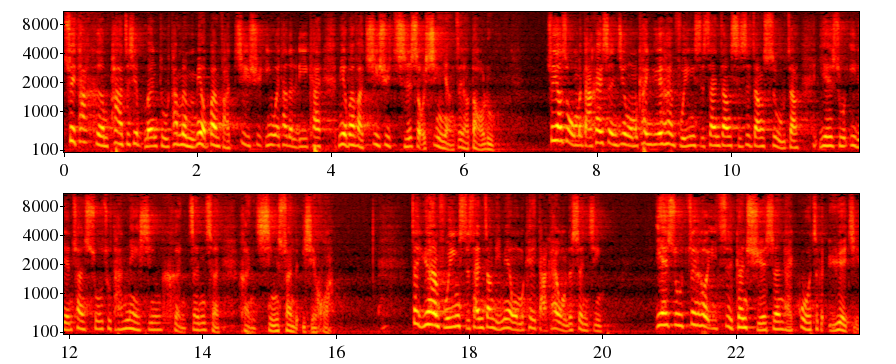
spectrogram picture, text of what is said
所以他很怕这些门徒他们没有办法继续，因为他的离开没有办法继续持守信仰这条道路。所以，要是我们打开圣经，我们看约翰福音十三章、十四章、十五章，耶稣一连串说出他内心很真诚、很心酸的一些话。在约翰福音十三章里面，我们可以打开我们的圣经。耶稣最后一次跟学生来过这个逾越节，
